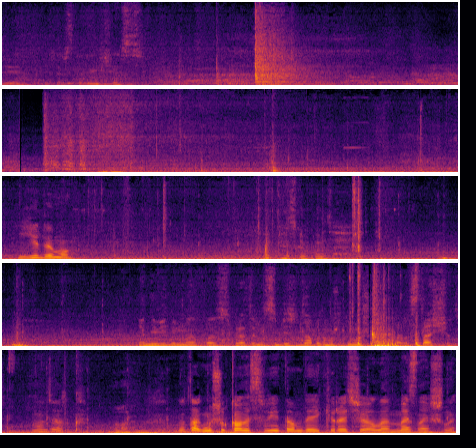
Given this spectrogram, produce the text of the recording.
Где эти остальные Їдемо. Капец какой-то. Они, видимо, спрятали себе сюда, потому что думают, что растащат. Ну так. А? Ну так, ми шукали свої там деякі речі, але ми знайшли.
